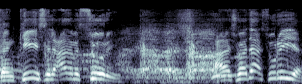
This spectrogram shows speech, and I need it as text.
تنكيس العلم السوري على شهداء سوريا.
